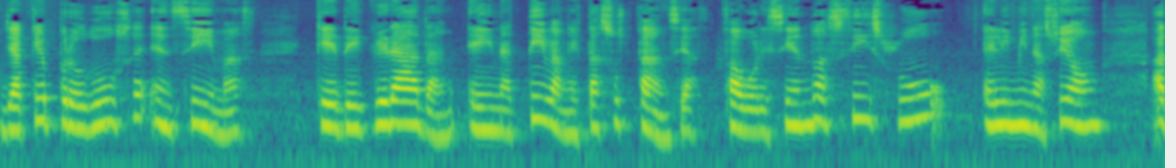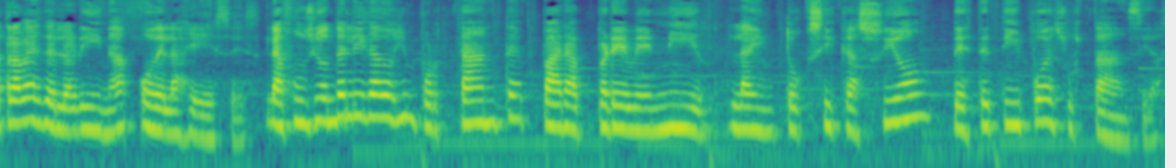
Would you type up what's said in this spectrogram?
ya que produce enzimas que degradan e inactivan estas sustancias, favoreciendo así su eliminación a través de la orina o de las heces. La función del hígado es importante para prevenir la intoxicación de este tipo de sustancias,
